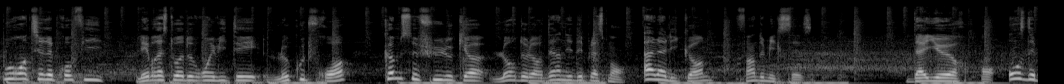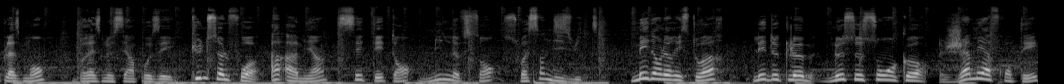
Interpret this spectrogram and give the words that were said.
Pour en tirer profit, les Brestois devront éviter le coup de froid, comme ce fut le cas lors de leur dernier déplacement à la Licorne fin 2016. D'ailleurs, en 11 déplacements, Brest ne s'est imposé qu'une seule fois à Amiens, c'était en 1978. Mais dans leur histoire, les deux clubs ne se sont encore jamais affrontés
